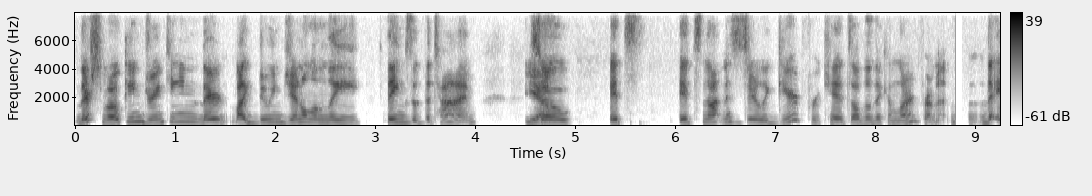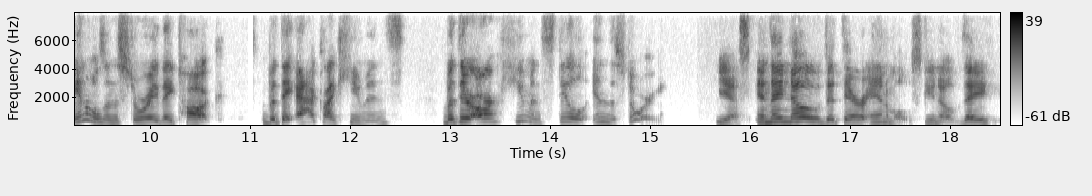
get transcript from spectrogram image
they're smoking, drinking, they're like doing gentlemanly things at the time. Yeah. So it's, it's not necessarily geared for kids, although they can learn from it. The animals in the story, they talk, but they act like humans. But there are humans still in the story. Yes, and they know that they're animals. You know, they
